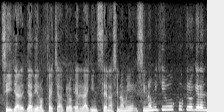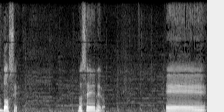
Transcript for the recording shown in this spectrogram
Sí, ya, ya dieron fecha, creo que es la quincena. Si no, me, si no me equivoco, creo que era el 12. 12 de enero. Eh,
